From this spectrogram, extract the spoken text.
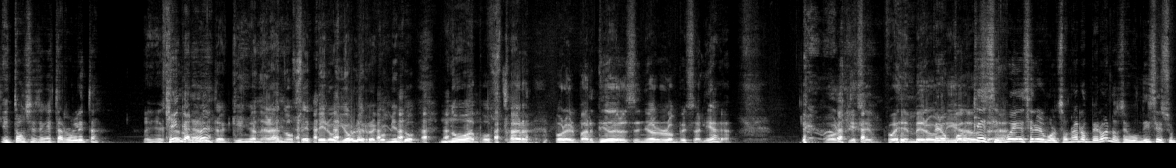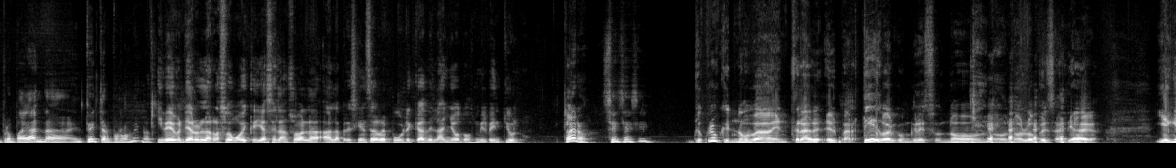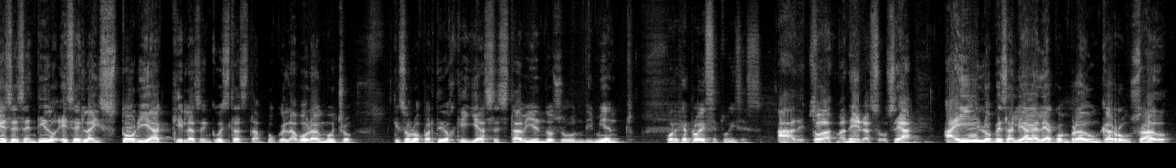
Entonces, en esta ruleta, En esta ¿Quién ganará? ruleta, ¿Quién ganará? No sé, pero yo les recomiendo no apostar por el partido del señor López Aliaga. Porque se pueden ver ¿pero obligados por qué? Si puede ser el Bolsonaro peruano, según dice su propaganda en Twitter, por lo menos. Y veo en el diario La Razón hoy que ya se lanzó a la, a la presidencia de la República del año 2021. Claro, sí, sí, sí. Yo creo que no va a entrar el partido al Congreso, no, no, no López Aliaga. Y en ese sentido, esa es la historia que las encuestas tampoco elaboran mucho, que son los partidos que ya se está viendo su hundimiento. Por ejemplo, ese, tú dices. Ah, de todas maneras. O sea, ahí López Aliaga le ha comprado un carro usado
